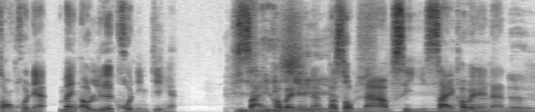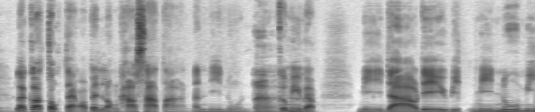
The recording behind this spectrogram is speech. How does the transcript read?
สองคนเนี้ยแม่งเอาเลือดคนจริงๆอะใส่เข้าไปในนั้น ผสมน้ำสีใส่เข้าไปในนั้นเออแล้วก็ตกแต่งว่าเป็นรองเท้าซาตานนั่นนี่นู่นอ่าก็มีแบบมีดาวเดวิดมีนู่นมี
